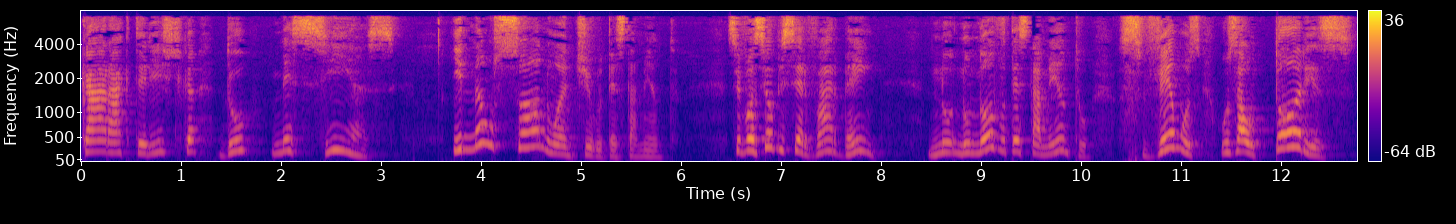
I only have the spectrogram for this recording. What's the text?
característica do Messias. E não só no Antigo Testamento. Se você observar bem, no, no Novo Testamento, vemos os autores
